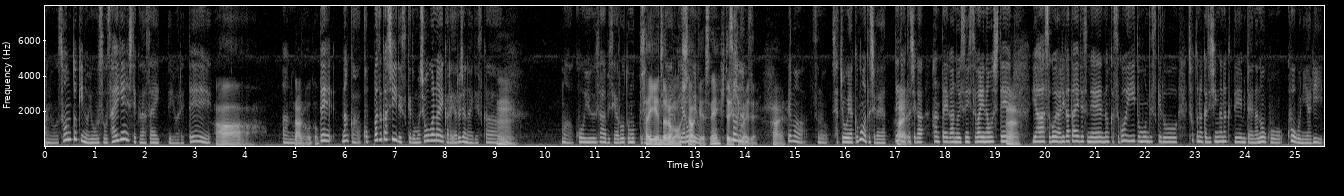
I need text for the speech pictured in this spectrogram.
あのその時の様子を再現してくださいって言われてああ。のなるほど。でなんかこっぱずかしいですけど、まあ、しょうがないからやるじゃないですか、あうん。まあこういうサービスやろうと思ってる再現ドラマをしたわけですね。一人芝居ではい。でまあその社長役も私がやって、はい。で私が反対側の椅子に座り直して、うん。いやーすごいありがたいですね。なんかすごいいいと思うんですけどちょっとなんか自信がなくてみたいなのをこう交互にやり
